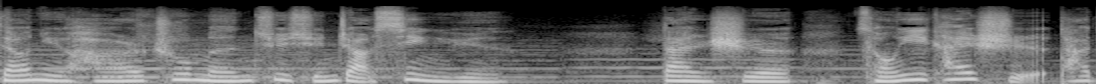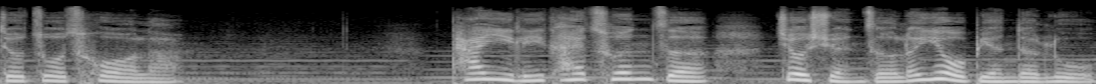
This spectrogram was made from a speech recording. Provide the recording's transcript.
小女孩出门去寻找幸运，但是从一开始她就做错了。她一离开村子就选择了右边的路，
